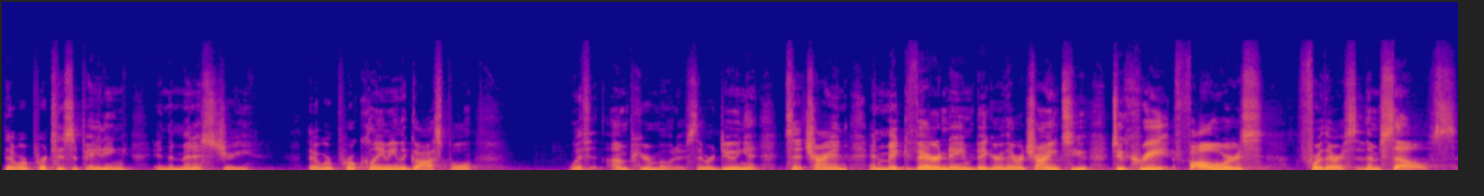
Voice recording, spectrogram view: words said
that were participating in the ministry, that were proclaiming the gospel with impure motives. They were doing it to try and, and make their name bigger. They were trying to, to create followers for their, themselves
